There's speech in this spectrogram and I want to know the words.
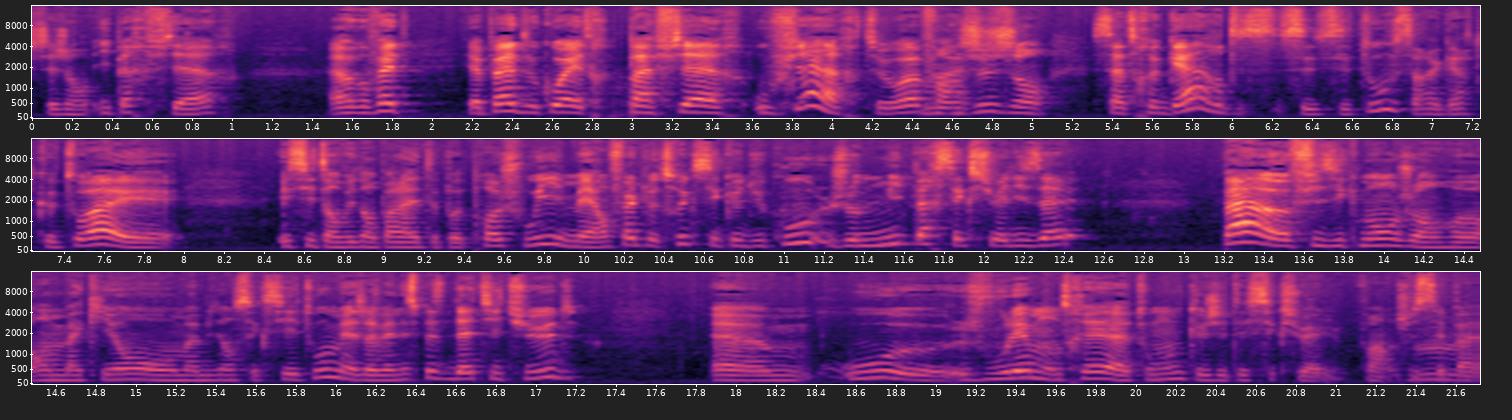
j'étais genre hyper fière. Alors qu'en fait, il n'y a pas de quoi être pas fier ou fier, tu vois. Enfin, Ouais. juste genre, ça te regarde, c'est c'est tout, ça regarde que toi. Et, et si t'as envie d'en parler à tes potes proches, oui. Mais en fait, le truc, c'est que du coup, je m'hypersexualisais. Pas euh, physiquement, genre euh, en me maquillant, en m'habillant sexy et tout, mais j'avais une espèce d'attitude euh, où euh, je voulais montrer à tout le monde que j'étais sexuelle. Enfin, je sais Mm. pas,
